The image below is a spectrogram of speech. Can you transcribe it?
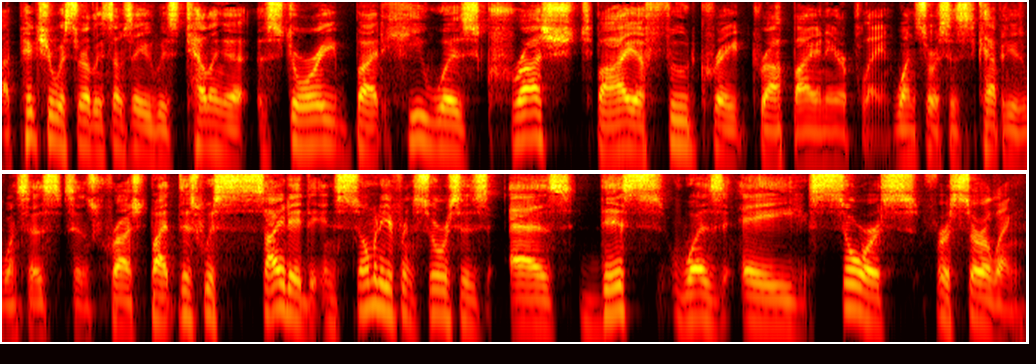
a picture with Serling, some say he was telling a, a story, but he was crushed by a food crate dropped by an airplane. One source says decapitated, one says says crushed. But this was cited in so many different sources as this was a source for Serling,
